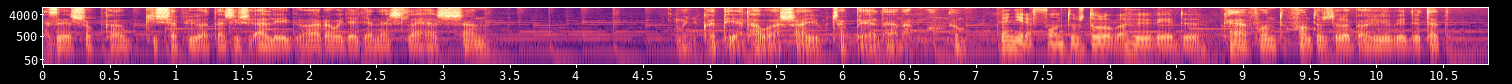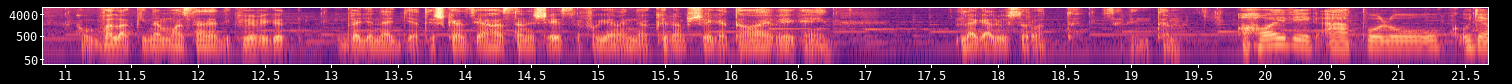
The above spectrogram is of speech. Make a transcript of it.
Ezért sokkal kisebb hőhatás is elég arra, hogy egyenes lehessen. Mondjuk a tiéd havasaljuk, csak példának mondom. Mennyire fontos dolog a hővédő? Kell, font, fontos dolog a hővédő. Tehát ha valaki nem használ eddig hővédőt, vegyen egyet, és kezdje el használni, és észre fogja venni a különbséget a haj végén. Legelőször ott, szerintem. A hajvég ápolók, ugye,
